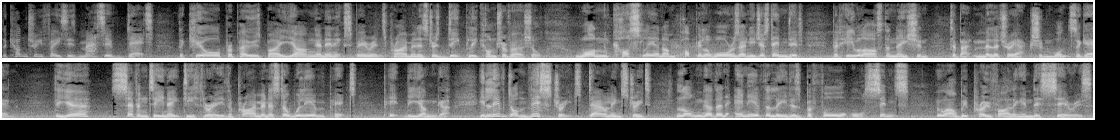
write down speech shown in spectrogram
The country faces massive debt. The cure proposed by young and inexperienced Prime Minister is deeply controversial. One costly and unpopular war has only just ended, but he will ask the nation to back military action once again. The year? 1783. The Prime Minister, William Pitt. Pitt the Younger. He lived on this street, Downing Street, longer than any of the leaders before or since who I'll be profiling in this series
